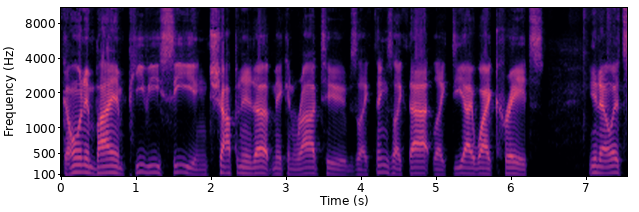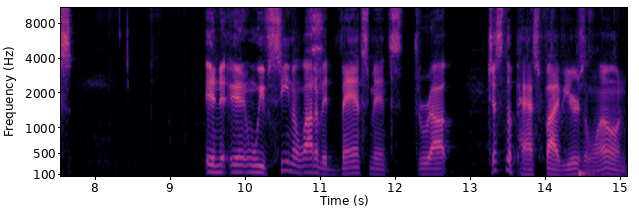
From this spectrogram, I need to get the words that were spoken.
going and buying PVC and chopping it up, making rod tubes, like things like that, like DIY crates. You know, it's and, and we've seen a lot of advancements throughout just the past five years alone.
